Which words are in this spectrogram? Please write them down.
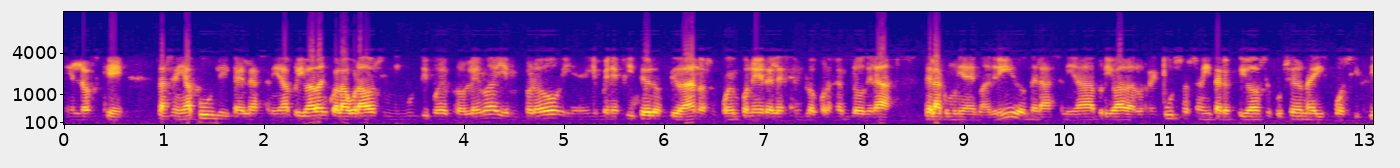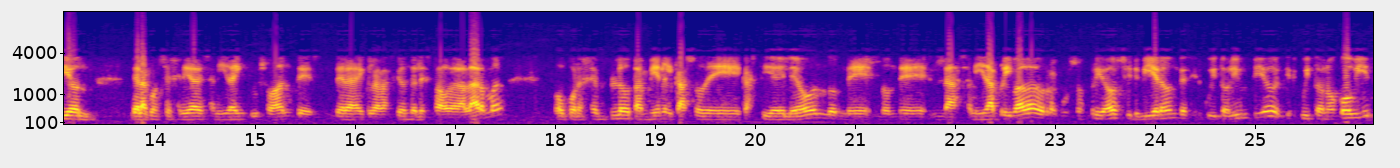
en los que la sanidad pública y la sanidad privada han colaborado sin ningún tipo de problema y en pro y en beneficio de los ciudadanos. Se pueden poner el ejemplo, por ejemplo, de la de la Comunidad de Madrid, donde la sanidad privada, los recursos sanitarios privados se pusieron a disposición de la Consejería de Sanidad incluso antes de la declaración del estado de alarma o por ejemplo también el caso de Castilla y León donde donde la sanidad privada los recursos privados sirvieron de circuito limpio de circuito no covid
